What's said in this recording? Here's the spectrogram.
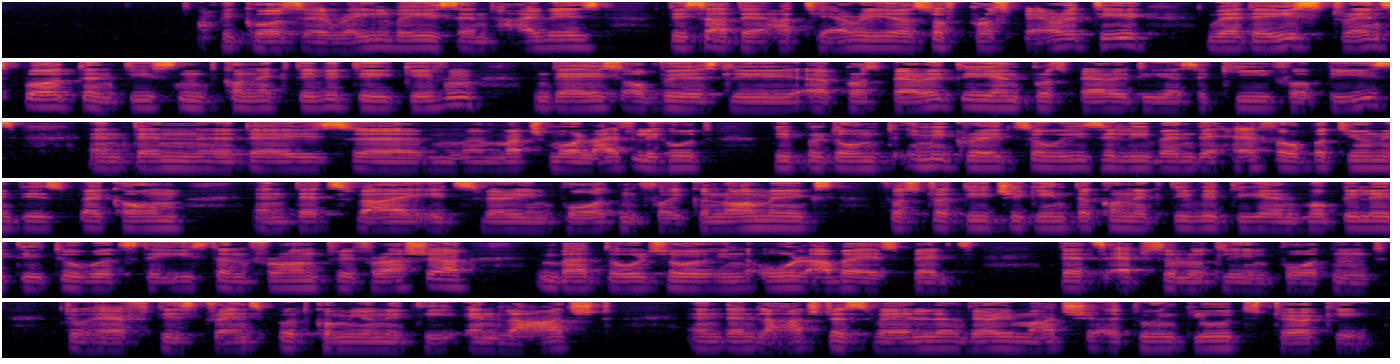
because uh, railways and highways, these are the arterias of prosperity where there is transport and decent connectivity given. There is obviously uh, prosperity, and prosperity is a key for peace. And then uh, there is um, much more livelihood. People don't immigrate so easily when they have opportunities back home. And that's why it's very important for economics, for strategic interconnectivity and mobility towards the Eastern Front with Russia, but also in all other aspects. That's absolutely important to have this transport community enlarged and enlarged as well very much uh, to include Turkey.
